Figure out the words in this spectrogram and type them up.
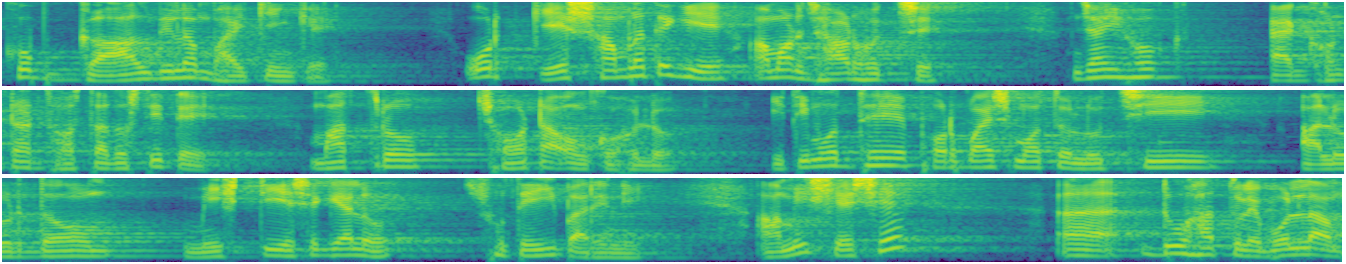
খুব গাল দিলাম ভাইকিংকে। ওর কেস সামলাতে গিয়ে আমার ঝাড় হচ্ছে। যাই হোক, এক ঘণ্টার ধস্তাধস্তিতে মাত্র ছটা অঙ্ক হলো। ইতিমধ্যে ফরমাইশ মতো লুচি, আলুর দম, মিষ্টি এসে গেল, শুতেই পারিনি। আমি শেষে দু হাত তুলে বললাম,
